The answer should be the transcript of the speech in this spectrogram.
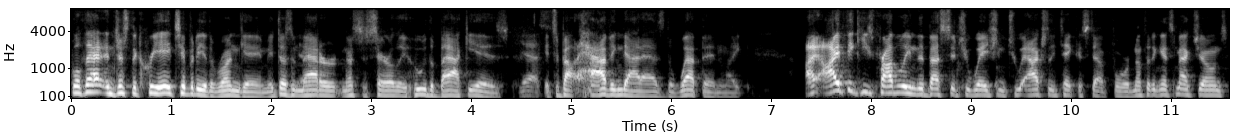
Well, that and just the creativity of the run game. It doesn't yeah. matter necessarily who the back is. Yes. It's about having that as the weapon. Like, I, I, think he's probably in the best situation to actually take a step forward. Nothing against Mac Jones.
